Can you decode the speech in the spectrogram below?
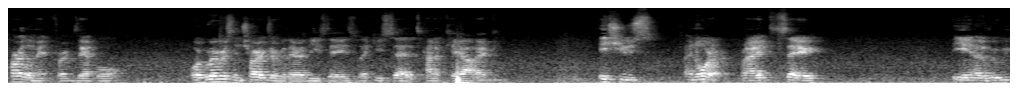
Parliament, for example, or whoever's in charge over there these days, like you said, it's kind of chaotic issues an order, right? To say, you know, we-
